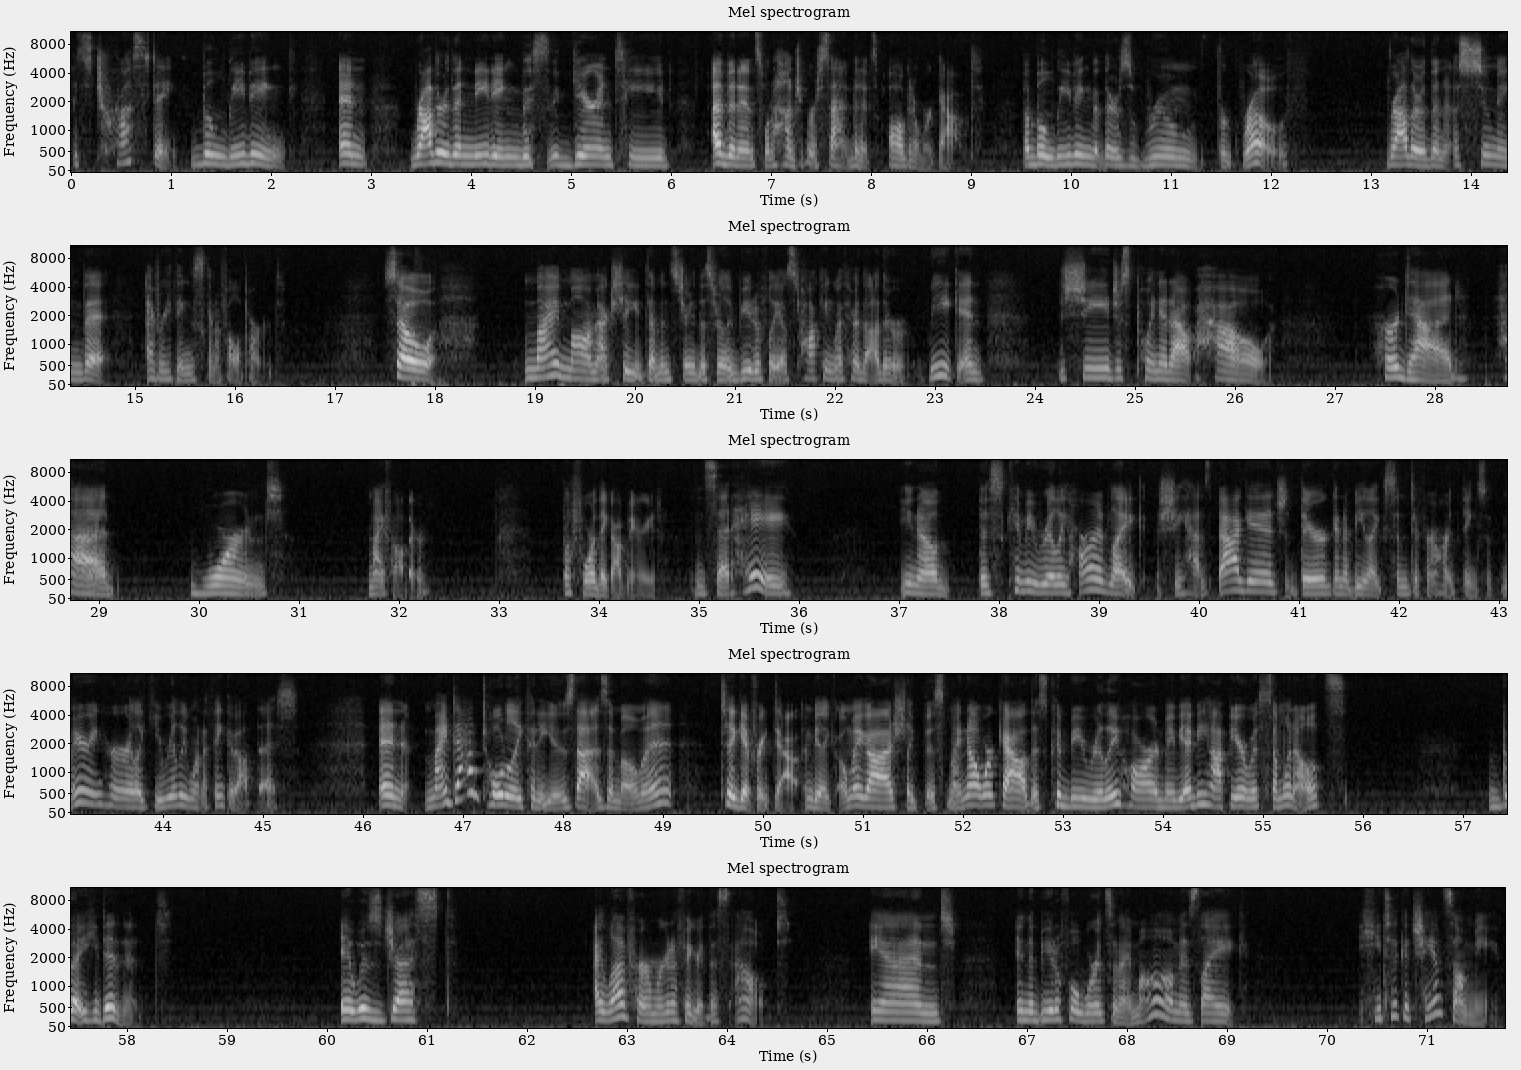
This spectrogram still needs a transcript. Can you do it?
It's trusting, believing, and rather than needing this guaranteed evidence 100% that it's all going to work out, but believing that there's room for growth rather than assuming that everything's going to fall apart. So, my mom actually demonstrated this really beautifully. I was talking with her the other week, and she just pointed out how her dad had warned my father before they got married and said, Hey, you know, this can be really hard. Like, she has baggage. There are going to be like some different hard things with marrying her. Like, you really want to think about this. And my dad totally could have used that as a moment to get freaked out and be like, oh my gosh, like this might not work out. This could be really hard. Maybe I'd be happier with someone else. But he didn't. It was just, I love her and we're going to figure this out. And in the beautiful words of my mom is like, he took a chance on me.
